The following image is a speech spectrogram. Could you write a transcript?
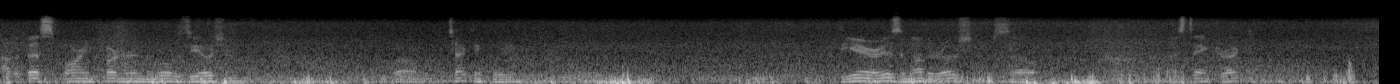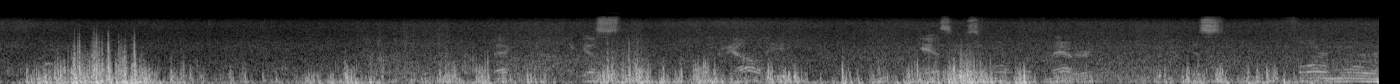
how the best sparring partner in the world is the ocean. Well, technically, the air is another ocean, so I stand corrected. Heck, I guess in reality, the gaseous form of matter is far more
